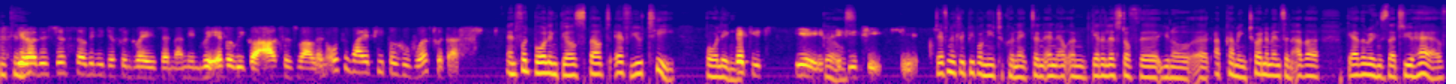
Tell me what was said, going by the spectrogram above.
Okay. You know, there's just so many different ways. And I mean, wherever we go out as well. And also via people who've worked with us. And futballing girls spelled F U T, balling. F U T, yes, F U T. Definitely, people need to connect and, and, and get a list of the you know uh, upcoming tournaments and other gatherings that you have.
